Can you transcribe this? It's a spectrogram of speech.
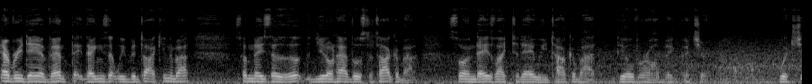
everyday event th things that we've been talking about. Some days you don't have those to talk about. So on days like today, we talk about the overall big picture, which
